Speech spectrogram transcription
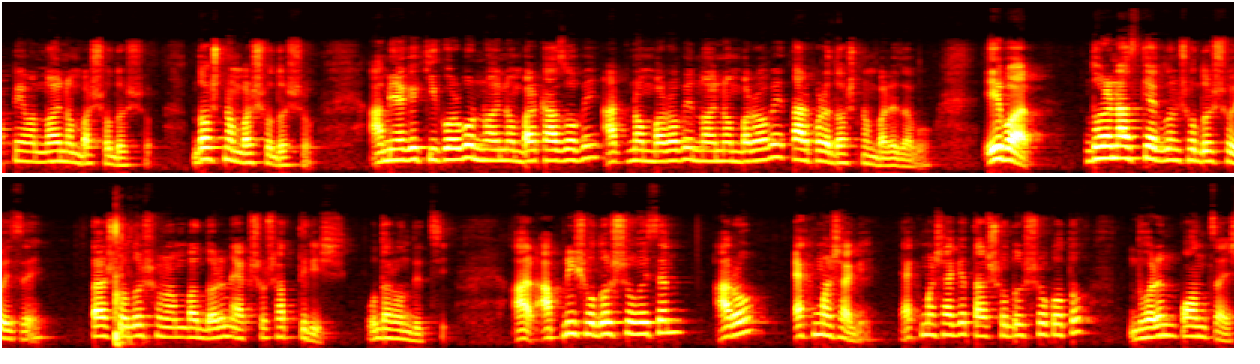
আপনি আমার নয় নম্বর সদস্য, দশ নম্বর সদস্য। আমি আগে কি করব? নয় নম্বর কাজ হবে, আট নম্বর হবে, নয় নম্বর হবে, তারপরে দশ নম্বরে যাব। এবার ধরেন আজকে একজন সদস্য হয়েছে, তার সদস্য নাম্বার ধরেন একশো সাতত্রিশ, উদাহরণ দিচ্ছি। আর আপনি সদস্য হয়েছেন আরও এক মাস আগে, এক মাস আগে তার সদস্য কত? ধরেন পঞ্চাশ।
